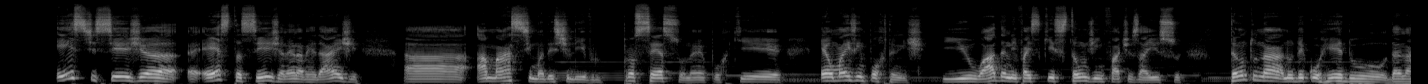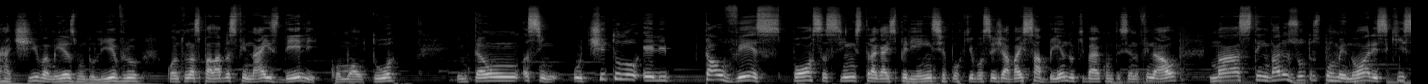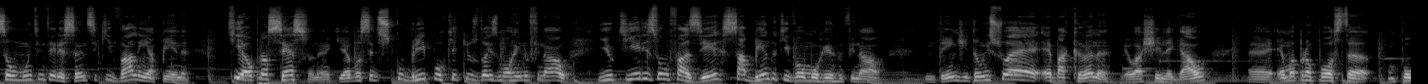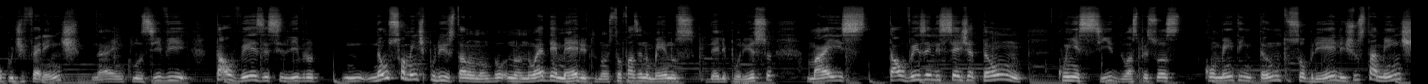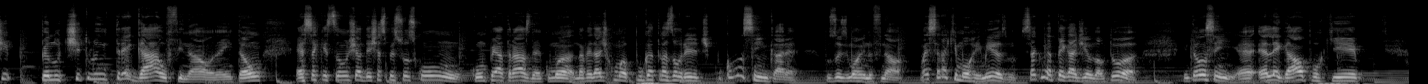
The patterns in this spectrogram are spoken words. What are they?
este seja, esta seja, né, na verdade, a, a máxima deste livro, processo, né? Porque é o mais importante. E o Adam faz questão de enfatizar isso tanto na, no decorrer do, da narrativa mesmo do livro, quanto nas palavras finais dele como autor. Então, assim, o título ele talvez possa sim estragar a experiência, porque você já vai sabendo o que vai acontecer no final, mas tem vários outros pormenores que são muito interessantes e que valem a pena, que é o processo, né? Que é você descobrir por que, que os dois morrem no final e o que eles vão fazer sabendo que vão morrer no final, entende? Então isso é, é bacana, eu achei legal. É, é uma proposta um pouco diferente, né? Inclusive, talvez esse livro, não somente por isso, tá? Não, não, não é demérito, não estou fazendo menos dele por isso, mas talvez ele seja tão conhecido, as pessoas comentem tanto sobre ele justamente pelo título entregar o final, né? Então, essa questão já deixa as pessoas com, com o pé atrás, né? Com uma, na verdade, com uma pulga atrás da orelha. Tipo, como assim, cara? Os dois morrem no final. Mas será que morrem mesmo? Será que não é pegadinha do autor? Então, assim, é, é legal porque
